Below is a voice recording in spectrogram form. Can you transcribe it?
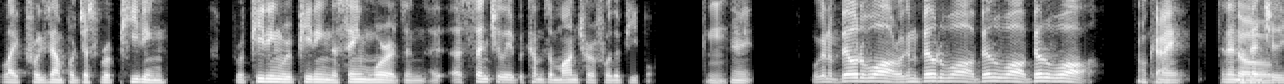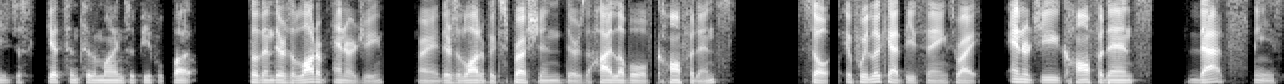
like for example just repeating, repeating, repeating the same words, and uh, essentially it becomes a mantra for the people. Hmm. Right? We're gonna build a wall. We're gonna build a wall. Build a wall. Build a wall okay. right? And then So- eventually it just gets into the minds of people. But So then there's a lot of energy, right? There's a lot of expression. There's a high level of confidence. So if we look at these things, right? Energy, confidence, that's he's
